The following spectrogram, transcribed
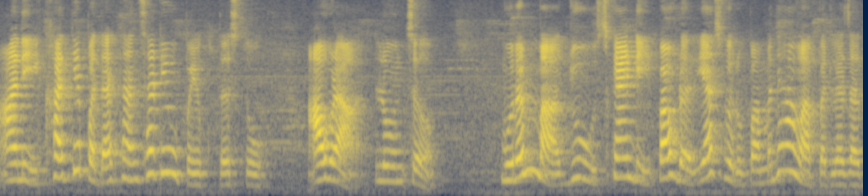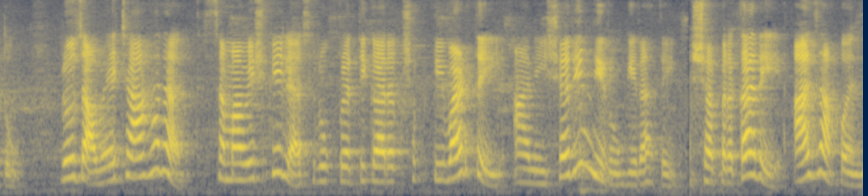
आणि खाद्यपदार्थांसाठी उपयुक्त असतो. आवळा लोणचं मुरंबा ज्यूस कँडी पावडर या स्वरूपामध्ये हा वापरला जातो. रोज आवळ्याच्या आहारात समावेश केल्यास रोगप्रतिकारक शक्ती वाढते आणि शरीर निरोगी राहते. अशा प्रकारे आज आपण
